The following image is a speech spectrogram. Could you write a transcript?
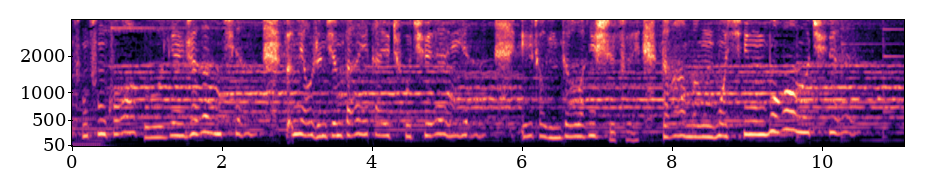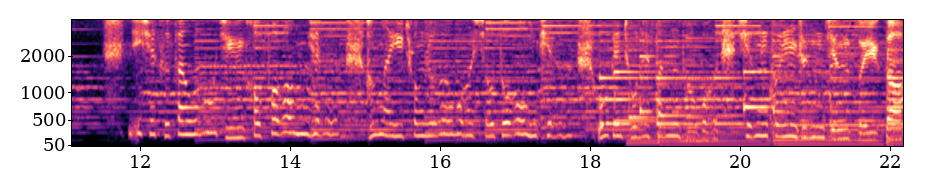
匆匆过过恋人间，怎料人间百代出绝艳。一朝赢得万事醉，大梦莫醒莫觉。你写此番无尽好风月，横来一窗惹我笑冬天。无边愁来烦恼我，乾坤人间虽好，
